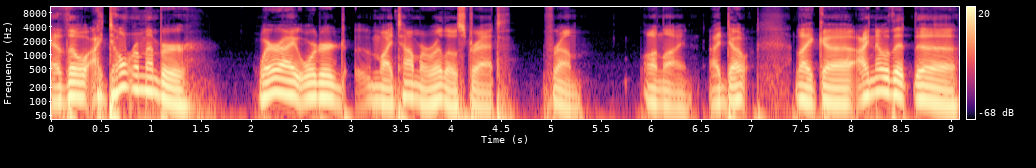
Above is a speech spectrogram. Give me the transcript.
although I don't remember where I ordered my Tom Morello Strat from online. I don't. Like uh, I know that the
